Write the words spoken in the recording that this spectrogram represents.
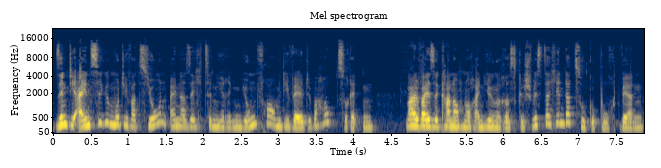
sind die einzige Motivation einer 16-jährigen Jungfrau, um die Welt überhaupt zu retten. Wahlweise kann auch noch ein jüngeres Geschwisterchen dazu gebucht werden.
